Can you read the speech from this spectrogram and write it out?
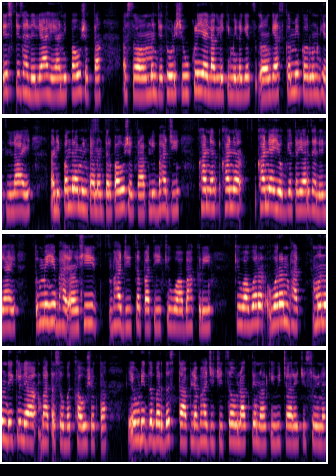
टेस्टी झालेली आहे आणि पाहू शकता असं म्हणजे थोडीशी उकळी यायला लागली की मी लगेच गॅस कमी करून घेतलेला आहे. आणि पंधरा मिनटानंतर पाहू शकता आपली भाजी खाण्या खाण्या खाण्यायोग्य तयार झालेली आहे. तुम्ही ही भा ही भाजी चपाती किंवा भाकरी किंवा वरण वरण भात म्हणून देखील या भातासोबत खाऊ शकता. एवढी जबरदस्त आपल्या भाजीची चव लागते ना की विचारायची सोय नाही.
